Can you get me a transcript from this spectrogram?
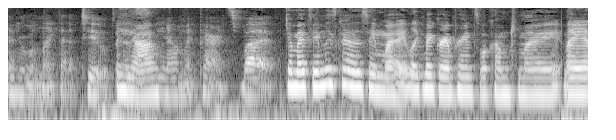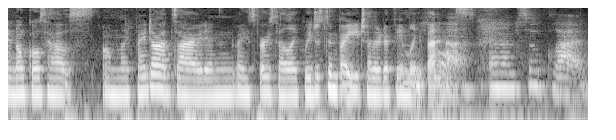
everyone like that too. Yeah. you know my parents, but Yeah, my family's kind of the same way. Like my grandparents will come to my my aunt and uncle's house on like my dad's side and vice versa. Like we just invite each other to family yeah. events. And I'm so glad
